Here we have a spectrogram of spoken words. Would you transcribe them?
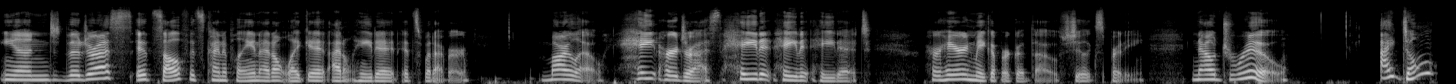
And the dress itself, it's kind of plain. I don't like it. I don't hate it. It's whatever. Marlo, hate her dress. Hate it, hate it, hate it. Her hair and makeup are good though. She looks pretty. Now, Drew, I don't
